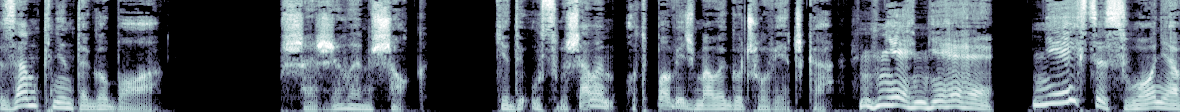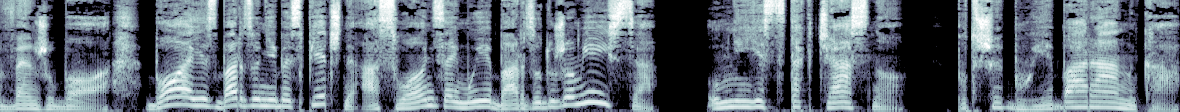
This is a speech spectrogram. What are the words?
zamkniętego boa. Przeżyłem szok, kiedy usłyszałem odpowiedź małego człowieczka. Nie, nie, nie chcę słonia w wężu boa. Boa jest bardzo niebezpieczny, a słoń zajmuje bardzo dużo miejsca. U mnie jest tak ciasno. Potrzebuję baranka.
